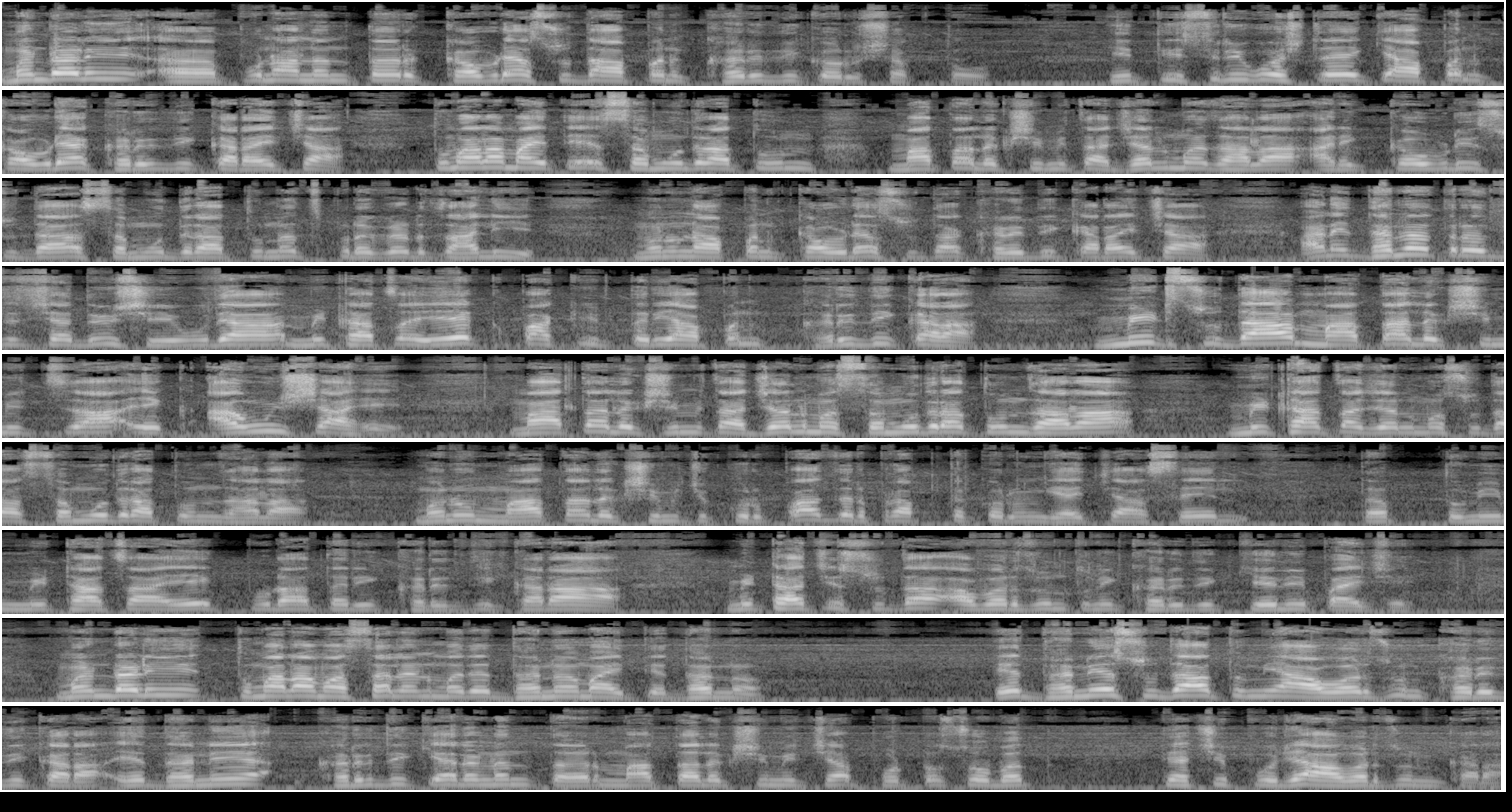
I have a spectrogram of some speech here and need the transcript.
मंडळी पुन्हा नंतर कवड्यासुद्धा आपण खरेदी करू शकतो. ही तिसरी गोष्ट आहे की आपण कवड्या खरेदी करायच्या. तुम्हाला माहिती आहे समुद्रातून माता लक्ष्मीचा जन्म झाला आणि कवडीसुद्धा समुद्रातूनच प्रगट झाली. म्हणून आपण कवड्यासुद्धा खरेदी करायच्या. आणि धनत्रयोदशीच्या दिवशी उद्या मिठाचं एक पाकिट तरी आपण खरेदी करा. मीठसुद्धा माता लक्ष्मीचा एक अंश आहे. माता लक्ष्मीचा जन्म समुद्रातून झाला मिठाचा जन्मसुद्धा समुद्रातून झाला. म्हणून माता लक्ष्मीची कृपा जर प्राप्त करून घ्यायची असेल तर तुम्ही मिठाचा एक पुडा तरी खरेदी करा. मिठाची सुद्धा आवर्जून तुम्ही खरेदी केली पाहिजे. मंडळी तुम्हाला मसाल्यांमध्ये धन माहिती आहे धन. हे धनेसुद्धा तुम्ही आवर्जून खरेदी करा. हे धने खरेदी केल्यानंतर माता लक्ष्मीच्या फोटोसोबत त्याची पूजा आवर्जून करा.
